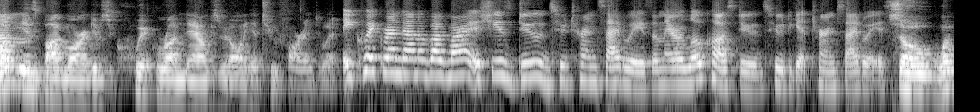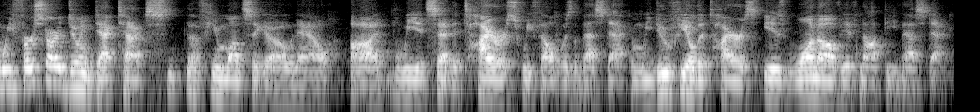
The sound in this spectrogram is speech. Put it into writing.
what Um, is Bogmar? Give us a quick rundown because we don't want to get too far into it. A quick rundown of Bogmara is she is dudes who turn sideways, and they are low cost dudes who get turned sideways. So when we first started doing deck techs a few months ago now, uh, we had said that Tyrus we felt was the best deck, and we do feel that Tyrus is one of, if not the best deck.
